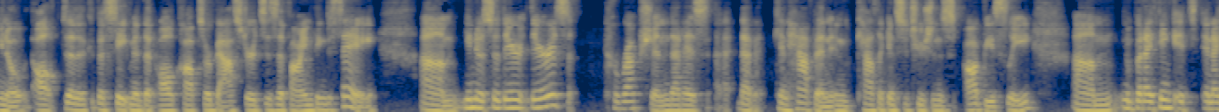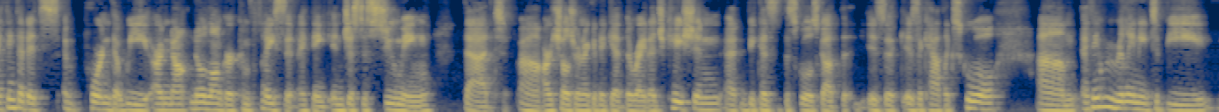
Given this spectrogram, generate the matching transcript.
you know, all, the, the statement that all cops are bastards is a fine thing to say. Um, you know, so there there is corruption that has that can happen in Catholic institutions, obviously. Um, but I think it's and I think that it's important that we are not no longer complacent. I think in just assuming that uh, our children are going to get the right education uh, because the school's got the, is a is a Catholic school. Um, I think we really need to be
